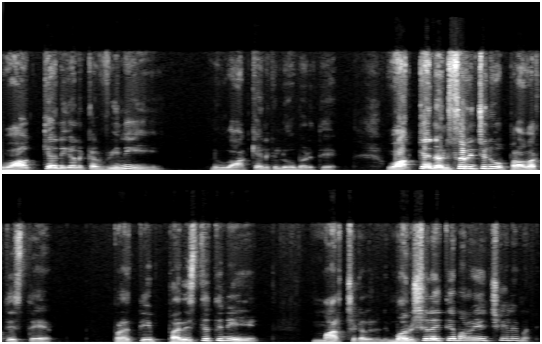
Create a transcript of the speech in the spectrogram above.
వాక్యాన్ని కనుక విని నువ్వు వాక్యానికి లోబడితే వాక్యాన్ని అనుసరించి నువ్వు ప్రవర్తిస్తే ప్రతి పరిస్థితిని మార్చగలడండి. మనుషులైతే మనం ఏం చేయలేమండి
